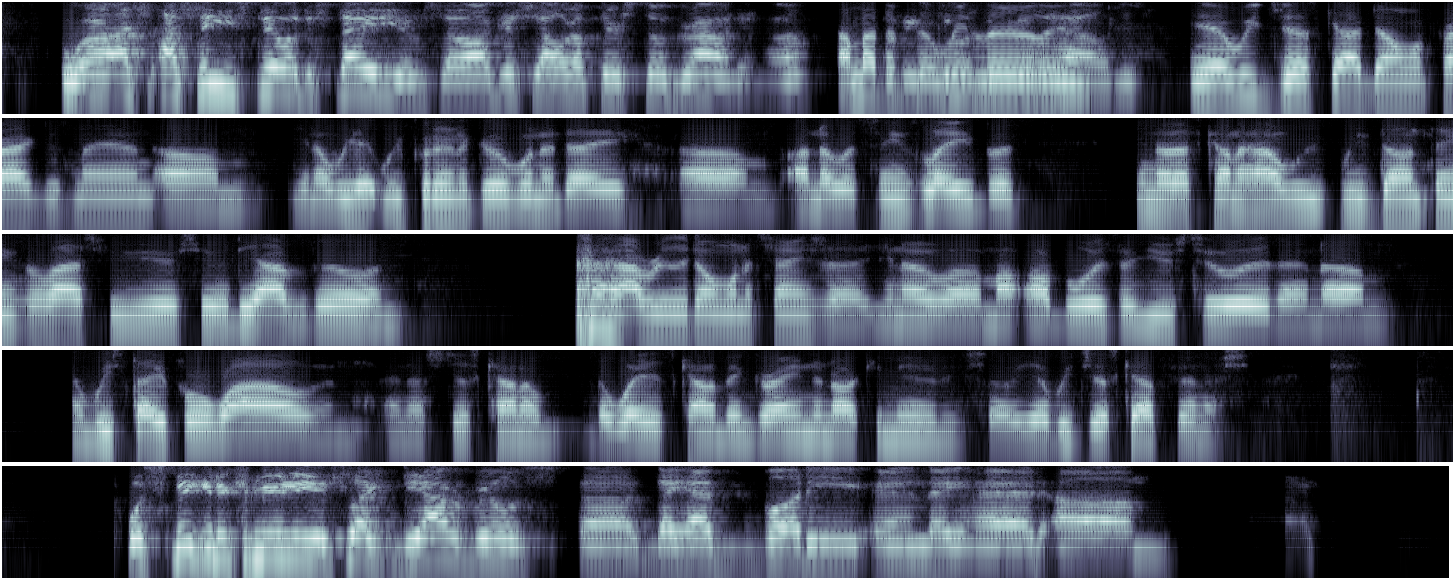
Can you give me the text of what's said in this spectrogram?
that are in that boat. Well, I, I see you still at the stadium, so I guess y'all are up there still grinding, huh? I'm at I the mean, field. We at the field literally, house. yeah, we just got done with practice, man. Um, you know, we we put in a good one today. Um, I know it seems late, but you know that's kind of how we we've done things the last few years here at D'Iberville, and I really don't want to change that. You know, uh, my, our boys are used to it, and um, and we stay for a while, and and that's just kind of the way it's kind of ingrained in our community. So yeah, we just got finished. Well, speaking of community, it's like D'Iberville's. Uh, they had Buddy and they had um,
